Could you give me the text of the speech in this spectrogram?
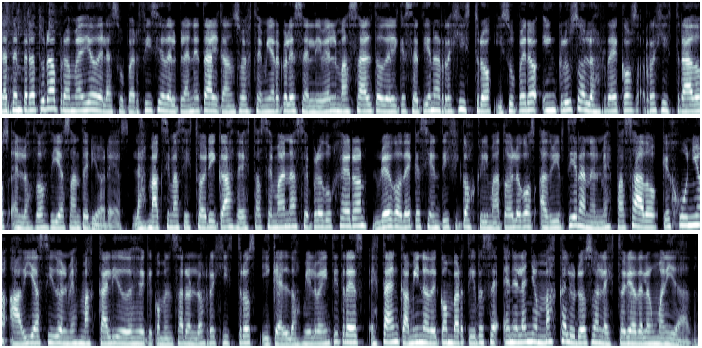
La temperatura promedio de la superficie del planeta alcanzó este miércoles el nivel más alto del que se tiene registro y superó incluso los récords registrados en los dos días anteriores. Las máximas históricas de esta semana se produjeron luego de que científicos climatólogos advirtieran el mes pasado que junio había sido el mes más cálido desde que comenzaron los registros y que el 2023 está en camino de convertirse en el año más caluroso en la historia de la humanidad.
